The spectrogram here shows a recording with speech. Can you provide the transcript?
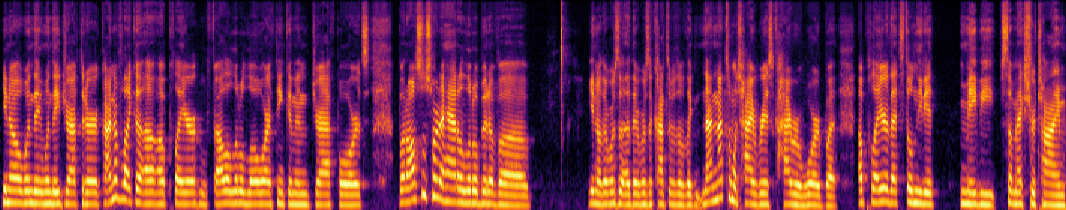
You know, when they when they drafted her, kind of like a, a player who fell a little lower, I think, in the draft boards, but also sort of had a little bit of a you know there was a there was a concept of like not not so much high risk high reward but a player that still needed maybe some extra time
